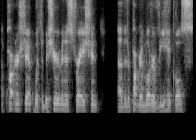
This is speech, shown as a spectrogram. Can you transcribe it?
a partnership with the Beshear administration, uh, the Department of Motor Vehicles.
